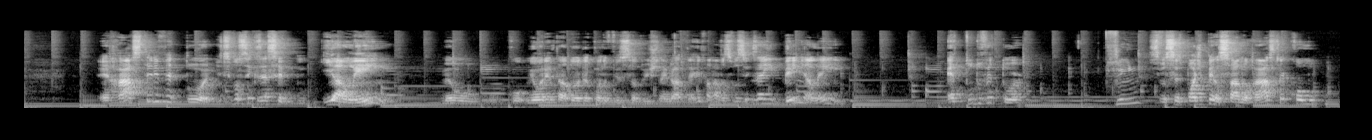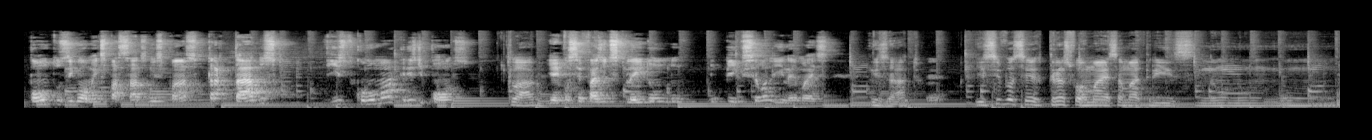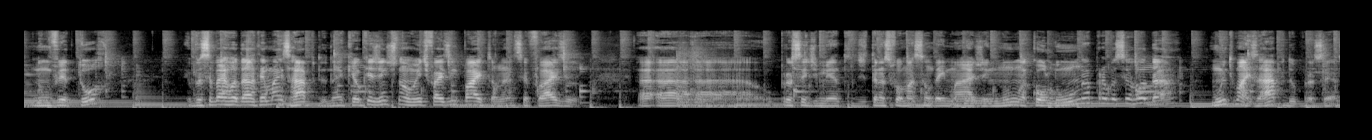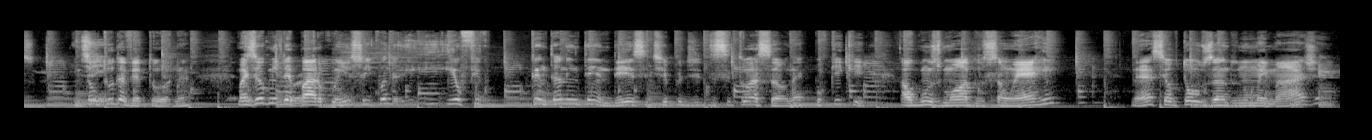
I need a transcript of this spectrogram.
é raster e vetor. E se você quisesse ir além, meu, meu orientador, quando eu fiz o sanduíche na Inglaterra, ele falava: se você quiser ir bem além, é tudo vetor. Sim. Se você pode pensar no raster como pontos igualmente espaçados no espaço, tratados, visto como uma matriz de pontos. Claro. E aí você faz o display do, do, do pixel ali, né? Mas. Exato. É. E se você transformar essa matriz num, num, num, vetor, você vai rodar até mais rápido, né? Que é o que a gente normalmente faz em Python, né? Você faz o, a, a, a, o procedimento de transformação da imagem numa coluna para você rodar muito mais rápido o processo. Então Sim. tudo é vetor, né? Mas eu me deparo com isso e quando e, e eu fico tentando entender esse tipo de, de, situação, né? Por que, que alguns modos são R, né? Se eu estou usando numa imagem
